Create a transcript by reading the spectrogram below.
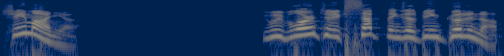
Shame on you. We've learned to accept things as being good enough.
